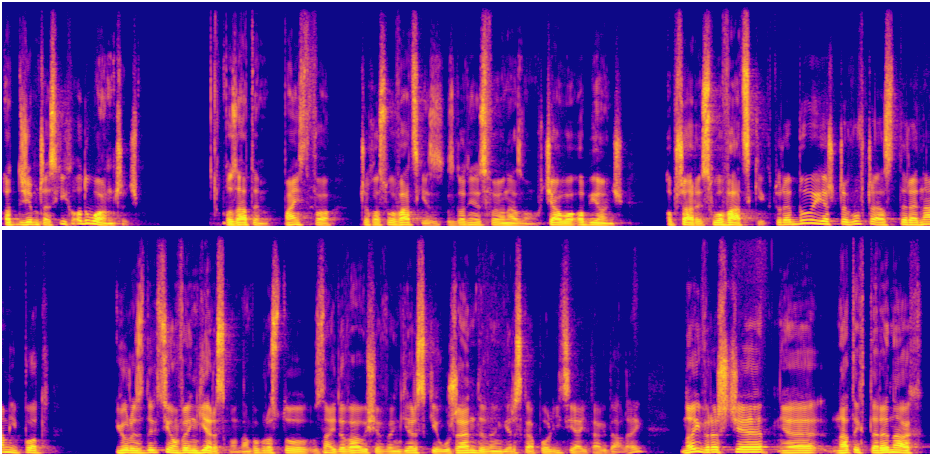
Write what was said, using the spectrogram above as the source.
od ziem czeskich odłączyć. Poza tym państwo czechosłowackie, zgodnie ze swoją nazwą, chciało objąć obszary słowackie, które były jeszcze wówczas terenami pod jurysdykcją węgierską. Tam po prostu znajdowały się węgierskie urzędy, węgierska policja i tak dalej. No i wreszcie e, na tych terenach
